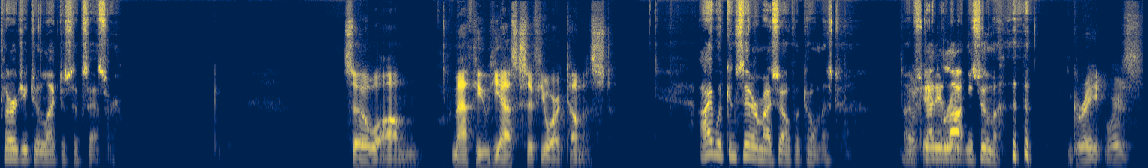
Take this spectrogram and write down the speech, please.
clergy to elect a successor. So, um, Matthew, he asks if you are a Thomist. I would consider myself a Thomist. I've okay, studied great. a lot in the Summa. great. Where's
